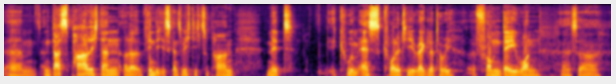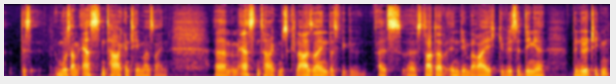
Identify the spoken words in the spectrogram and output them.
Ähm, und das paare ich dann, oder finde ich, ist ganz wichtig zu paaren mit QMS, Quality Regulatory from Day One. Also das muss am ersten Tag ein Thema sein. Ähm, Im ersten Tag muss klar sein, dass wir als äh, Startup in dem Bereich gewisse Dinge benötigen.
